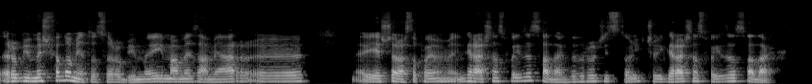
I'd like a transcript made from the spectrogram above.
robimy świadomie to, co robimy i mamy zamiar y, jeszcze raz to powiem, grać na swoich zasadach, wywrócić stolik, czyli grać na swoich zasadach,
